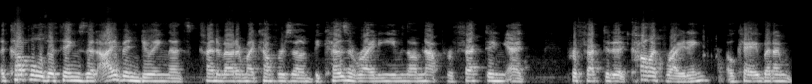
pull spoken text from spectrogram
a couple of the things that I've been doing that's kind of out of my comfort zone because of writing, even though I'm not perfecting at perfected at comic writing, okay, but I'm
